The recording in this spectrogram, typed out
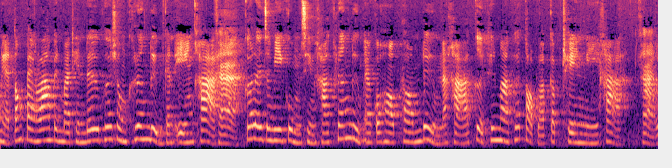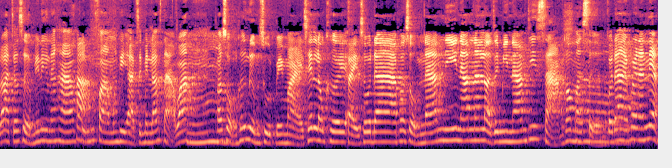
เนี่ยต้องแปลงร่างเป็นบาร์เทนเดอร์เพื่อชงเครื่องดื่มกันเองค่ะค่ะก็เลยจะมีกลุ่มสินค้าเครื่องดื่มแอลกอฮอล์พร้อมดื่มนะคะ เกิดขึ้นมาเพื่อตอบรับกับเทรนด์นี้ค่ะ ค่ะเราอาจจะเสริมนิดนึงนะคะค่ะคุณผู้ฟังบางทีอาจจะเป็นลักษณะว่าอืมผสมเครื่องดื่มสูตรใหม่ๆเช่นเราเคยใส่โซดา ผสมน้ำนี้น้ำนั้นเราจะมีน้ำที่ 3 เข้ามาเสริมก็ได้เพราะฉะนั้นเนี่ย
